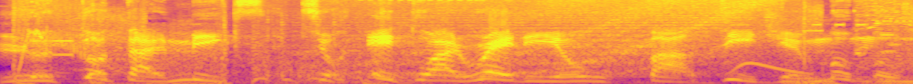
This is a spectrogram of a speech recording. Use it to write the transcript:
Le Total Mix sur Étoile Radio par DJ Momo.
